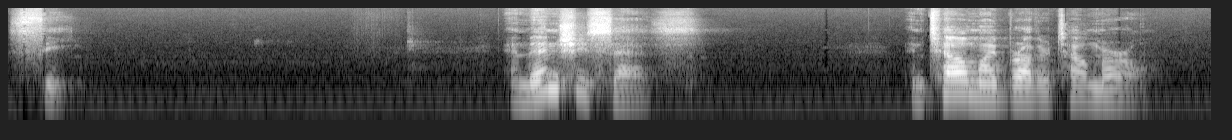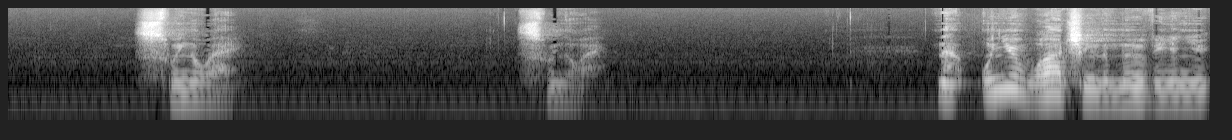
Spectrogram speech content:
See. And then she says, and tell my brother, tell Merrill, swing away. Swing away. Now, when you're watching the movie and you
